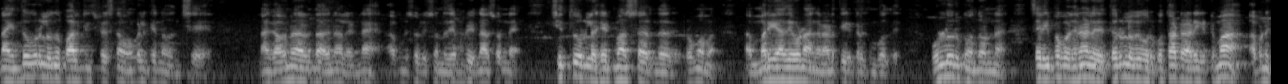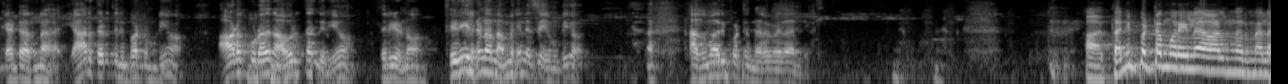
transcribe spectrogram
நான் இந்த ஊரில் வந்து பாலிடிக்ஸ் பேசினா உங்களுக்கு என்ன வந்துச்சு? நான் கவர்னராக இருந்தால் அதனால என்ன? அப்படின்னு சொல்லி சொன்னது எப்படி? நான் சொன்னேன். சித்தூரில் ஹெட் மாஸ்டர் இருந்தார். ரொம்ப ம- மரியாதையோடு அங்கே நடத்திக்கிட்டு இருக்கும்போது. உள்ளூருக்கு வந்தோடனே சரி இப்போ கொஞ்ச நாள் தெருவில் போய் ஒரு குத்தாட்டம் ஆடிக்கிட்டுமா? அப்படின்னு கேட்டாருன்னா யார் தடுத்து நிப்பாட்ட முடியும்? ஆடக்கூடாதுன்னு அவருக்கு தான் தெரியும். தெரியணும். தெரியலன்னா நம்ம என்ன செய்ய முடியும்? அது மாதிரிப்பட்ட நிலைமை தான் இன்னைக்கு. தனிப்பட்ட முறையில ஆளுநர் மேல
